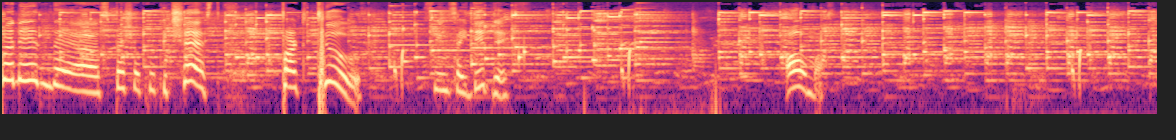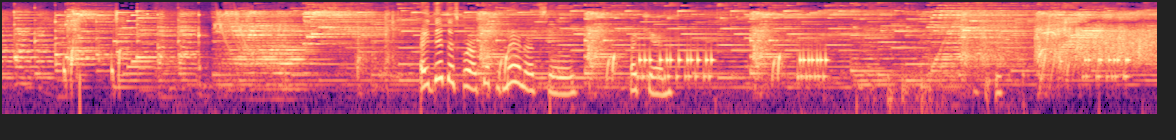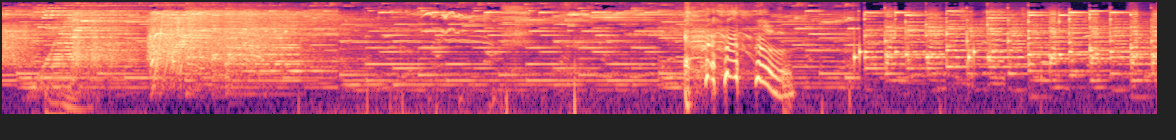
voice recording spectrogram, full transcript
opening the special cookie chest part 2 since I did this. Almost. I did this for a couple minutes, so I can. Hello.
